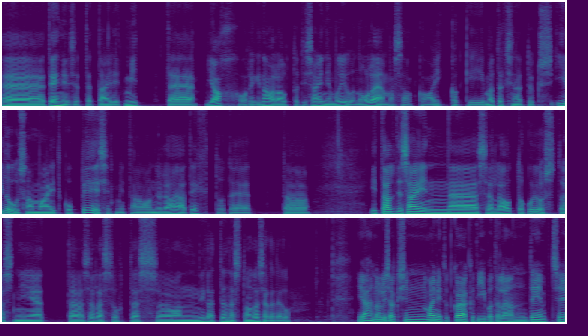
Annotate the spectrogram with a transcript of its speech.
eh, tehnilised detailid mitte, jah, originaalauto disaini mõju on olemas, aga ikkagi ma ütleksin, et üks ilusamaid kupeesid, mida on üle aja tehtud, et äh, Italdisain äh, selle auto kujustas, nii et äh, selles suhtes on igati õnnestunud asjaga tegu jah, no lisaks siin mainitud kajakatiibadele on DMC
